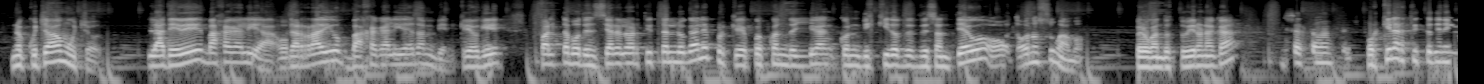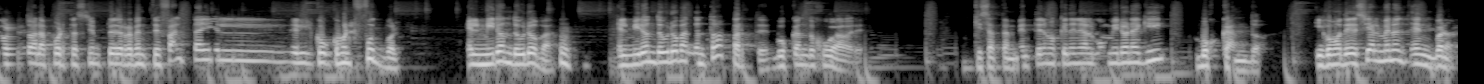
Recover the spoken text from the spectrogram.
No he escuchado mucho. La TV baja calidad, o la radio baja calidad también. Creo que falta potenciar a los artistas locales porque después cuando llegan con disquitos desde Santiago, oh, todos nos sumamos. Pero cuando estuvieron acá, Exactamente. ¿por qué el artista tiene que abrir todas las puertas siempre de repente falta ahí el, el- co- como el fútbol? El mirón de Europa. El mirón de Europa anda en todas partes buscando jugadores. Quizás también tenemos que tener algún mirón aquí buscando. Y como te decía, al menos en, bueno,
